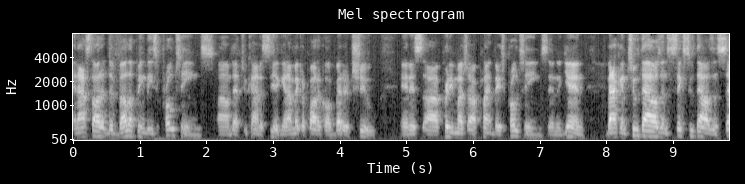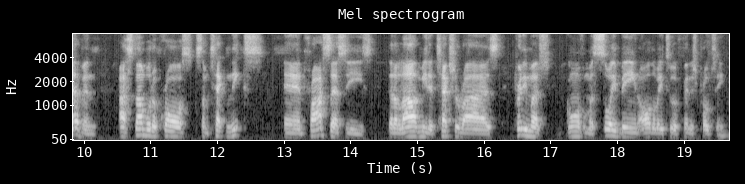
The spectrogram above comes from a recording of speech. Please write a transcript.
and I started developing these proteins um, that you kind of see. Again, I make a product called Better Chew, and it's uh, pretty much our plant-based proteins. And again, back in 2006, 2007, I stumbled across some techniques and processes that allowed me to texturize pretty much going from a soybean all the way to a finished protein.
